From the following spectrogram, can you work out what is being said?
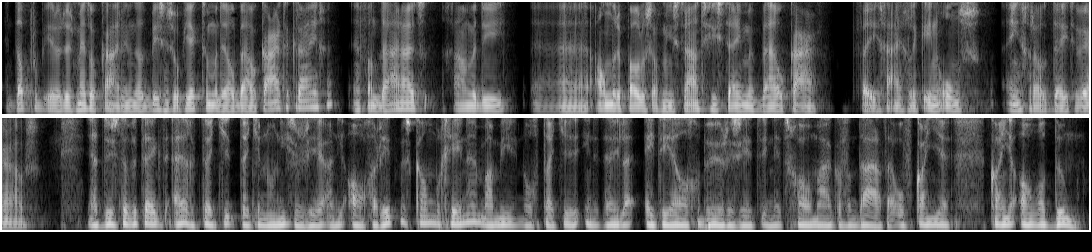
En dat proberen we dus met elkaar in dat business objectenmodel bij elkaar te krijgen. En van daaruit gaan we die uh, andere polis administratiesystemen bij elkaar vegen eigenlijk in ons één groot data warehouse. Ja, dus dat betekent eigenlijk dat je, dat je nog niet zozeer aan die algoritmes kan beginnen, maar meer nog dat je in het hele ETL gebeuren zit, in het schoonmaken van data. Of kan je, kan je al wat doen?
